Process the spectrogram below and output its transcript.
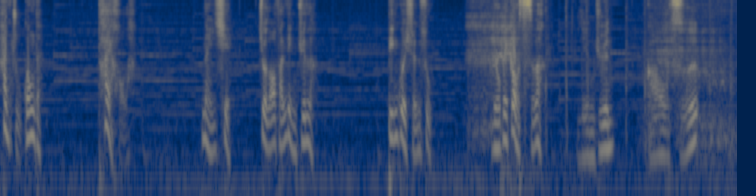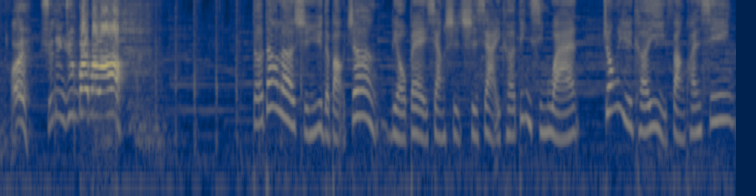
和主公的。太好了，那一切就劳烦令君了。兵贵神速，刘备告辞了。令君告辞。哎，荀令君拜拜了啊！得到了荀彧的保证，刘备像是吃下一颗定心丸，终于可以放宽心，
